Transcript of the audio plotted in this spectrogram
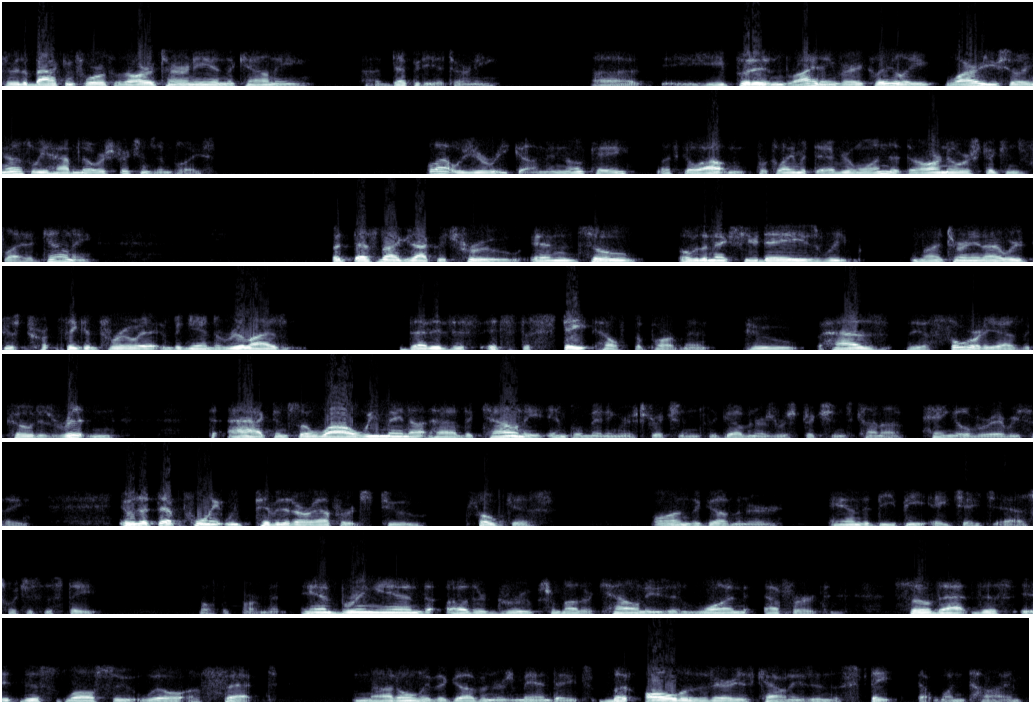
through the back and forth with our attorney and the county uh, deputy attorney, uh, he put it in writing very clearly. Why are you suing us? We have no restrictions in place. Well, that was eureka. I mean, okay, let's go out and proclaim it to everyone that there are no restrictions in Flathead County but that's not exactly true. And so over the next few days, we, my attorney and I, were just thinking through it and began to realize that it's it's the state health department who has the authority, as the code is written, to act. And so while we may not have the county implementing restrictions, the governor's restrictions kind of hang over everything. it was at that point we pivoted our efforts to focus on the governor and the DPHHS, which is the state health department, and bring in the other groups from other counties in one effort, so that this it, this lawsuit will affect not only the governor's mandates but all of the various counties in the state at one time,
